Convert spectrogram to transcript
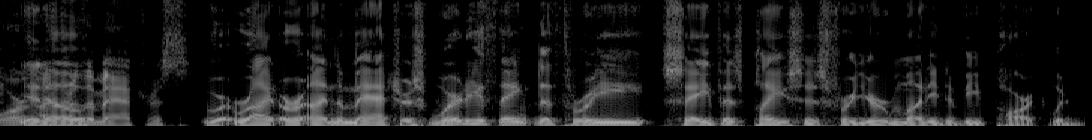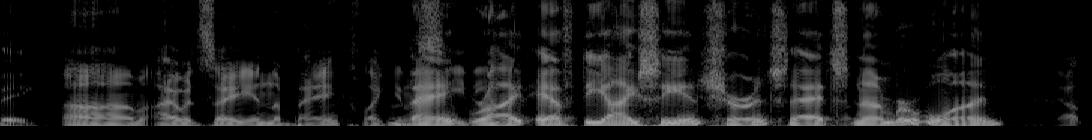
or you know, the mattress. Right, or on the mattress. Where do you think the three safest places for your money to be parked would be? Um, I would say in the bank, like in bank, right? FDIC insurance. That's yep. number one. Yep.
